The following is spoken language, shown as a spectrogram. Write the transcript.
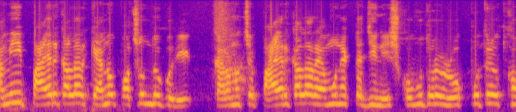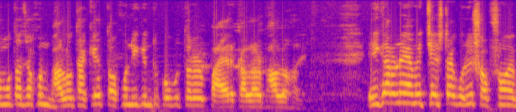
আমি পায়ের কালার কেন পছন্দ করি? কারণ হচ্ছে পায়ের কালার এমন একটা জিনিস, কবুতরের রোগ প্রতিরোধ ক্ষমতা যখন ভালো থাকে, তখনই কিন্তু কবুতরের পায়ের কালার ভালো হয়। এই কারণে আমি চেষ্টা করি সবসময়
